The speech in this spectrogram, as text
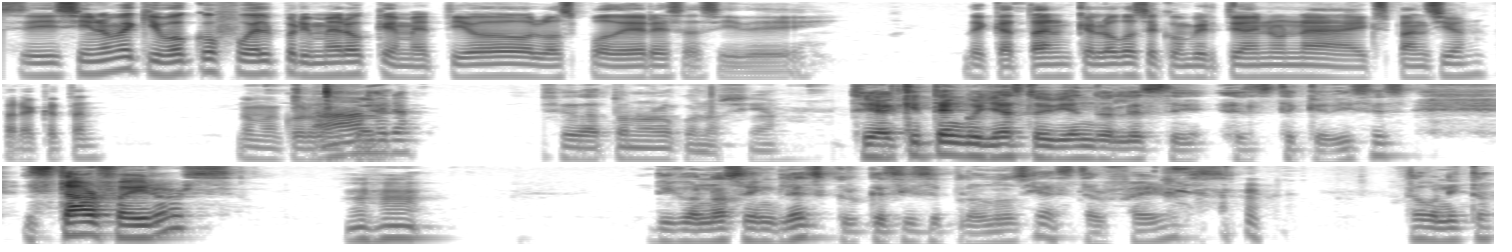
Sí, si no me equivoco, fue el primero que metió los poderes así de, de Catán, que luego se convirtió en una expansión para Catán. No me acuerdo. Ah, mira. Ese dato no lo conocía. Sí, aquí tengo, ya estoy viendo el este, este que dices. Starfaders. Digo, no sé inglés, creo que sí se pronuncia, Starfaders. Está bonito.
